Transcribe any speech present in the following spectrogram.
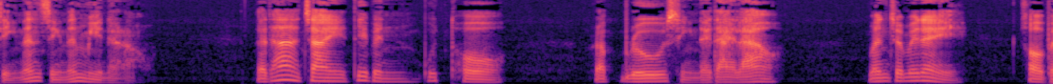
สิ่งนั้นสิ่งนั้นมีในเรา แต่ถ้าใจที่เป็นพุทโธ รับรู้สิ่งใด ๆแล้ว มันจะไม่ได้เข้าไป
